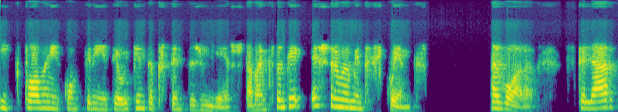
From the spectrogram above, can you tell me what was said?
e que podem acontecer em até 80% das mulheres, está bem? Portanto, é, é extremamente frequente. Agora, se calhar,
